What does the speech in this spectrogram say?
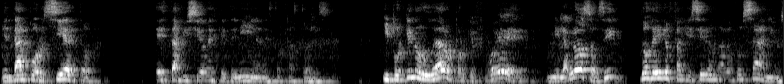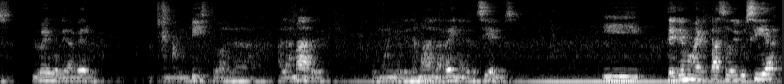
en dar por cierto estas visiones que tenían estos pastores. ¿Y por qué no dudaron? Porque fue milagroso, ¿sí? Dos de ellos fallecieron a los dos años, luego de haber visto a la, madre, como ellos le llamaban, la reina de los cielos. Y tenemos el caso de Lucía,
